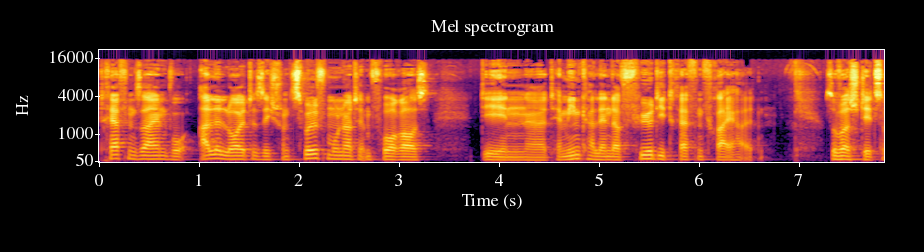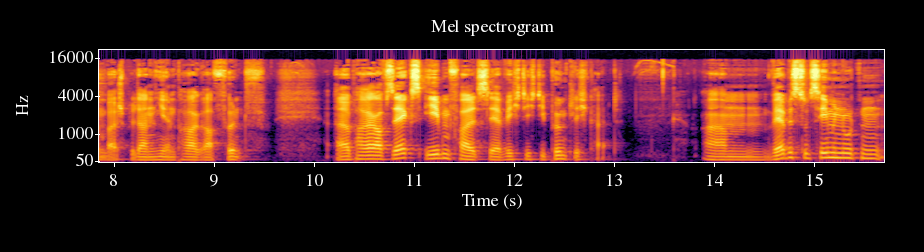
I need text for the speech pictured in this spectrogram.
Treffen sein, wo alle Leute sich schon zwölf Monate im Voraus den äh, Terminkalender für die Treffen frei halten. Sowas steht zum Beispiel dann hier in Paragraph 5. Äh, Paragraph 6 ebenfalls sehr wichtig, die Pünktlichkeit. Ähm, wer bis zu zehn Minuten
